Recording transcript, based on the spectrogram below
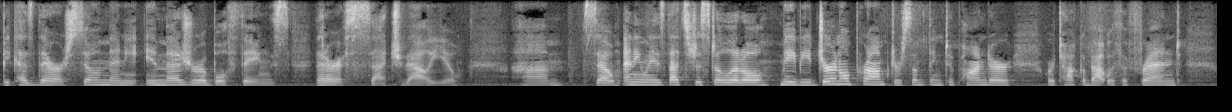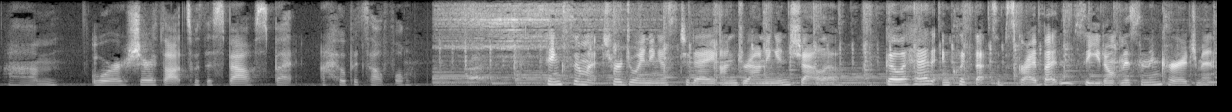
because there are so many immeasurable things that are of such value. Um, so, anyways, that's just a little maybe journal prompt or something to ponder or talk about with a friend um, or share thoughts with a spouse, but I hope it's helpful. Thanks so much for joining us today on Drowning in Shallow. Go ahead and click that subscribe button so you don't miss an encouragement.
